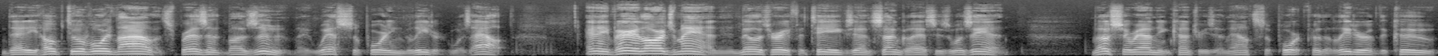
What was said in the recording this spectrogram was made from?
that he hoped to avoid violence. President Bazoum, a West supporting leader, was out, and a very large man in military fatigues and sunglasses was in. Most surrounding countries announced support for the leader of the coup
